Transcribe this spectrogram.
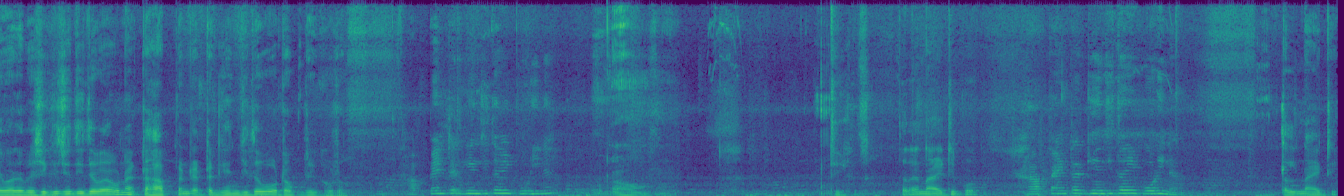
এবারে বেশি কিছু দিতে পারব না একটা হাফ প্যান্ট একটা গেঞ্জি দেবো ওটা পরে ঘুরো। হাফ প্যান্টের গেঞ্জি তো আমি পরি না। ও। ঠিক আছে। তাহলে নাইটি পর হাফ প্যান্টের গেঞ্জি তো আমি পরি না। তাহলে নাইটি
